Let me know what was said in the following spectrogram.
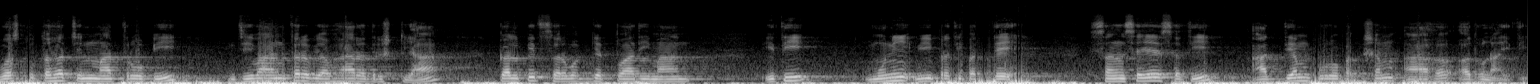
वस्तुतः चिन्मात्रोपि जीवांतर व्यवहार दृष्टिया कल्पित सर्वज्ञत्वादिमान इति मुनि विप्रतिपत्ते। संशय सती आद्यम पूर्वपक्षम आह अधुना इति।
